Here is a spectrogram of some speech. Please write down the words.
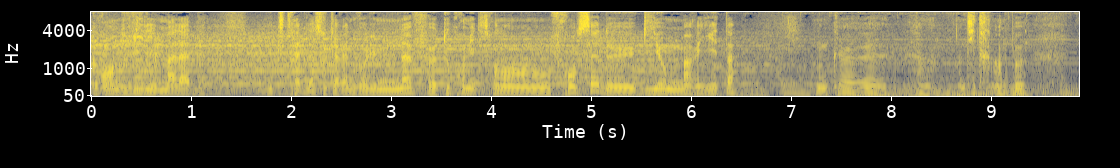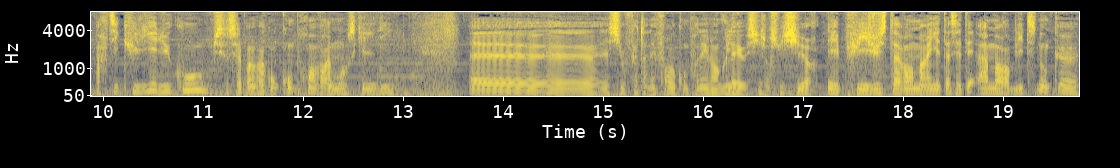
grande ville malade. Extrait de La Souterraine volume 9, tout premier titre en, français de Guillaume Marietta. Donc euh, un, titre un peu particulier du coup, puisque c'est la première fois qu'on comprend vraiment ce qu'il dit. Euh, si vous faites un effort, vous comprenez l'anglais aussi, j'en suis sûr. Et puis juste avant Marietta, c'était Amor Blitz, donc euh,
